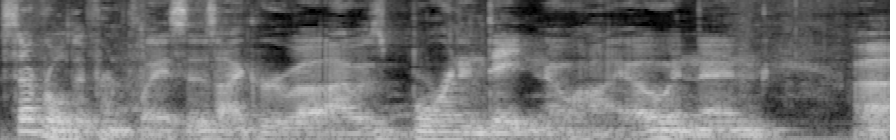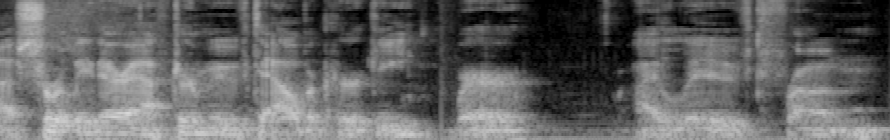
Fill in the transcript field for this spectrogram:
several different places. I grew up i was born in dayton ohio and then uh, shortly thereafter moved to albuquerque where i lived from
